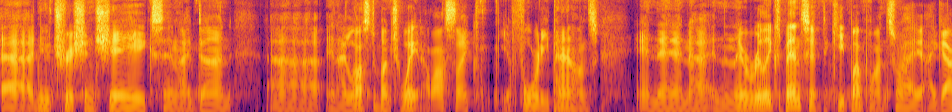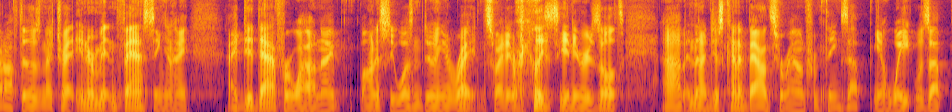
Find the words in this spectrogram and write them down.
uh, nutrition shakes and I've done, uh, and I lost a bunch of weight. I lost like 40 pounds. And then, uh, and then they were really expensive to keep up on. So I, I got off those and I tried intermittent fasting and I, I did that for a while and I honestly wasn't doing it right. And so I didn't really see any results. Um, and then I just kind of bounced around from things up, you know, weight was up,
